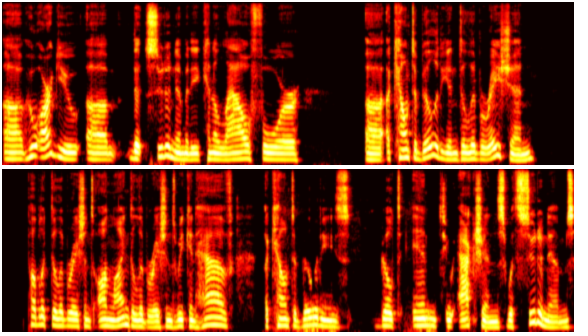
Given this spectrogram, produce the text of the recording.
uh, who argue um, that pseudonymity can allow for uh, accountability and deliberation public deliberations online deliberations. We can have accountabilities built into actions with pseudonyms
